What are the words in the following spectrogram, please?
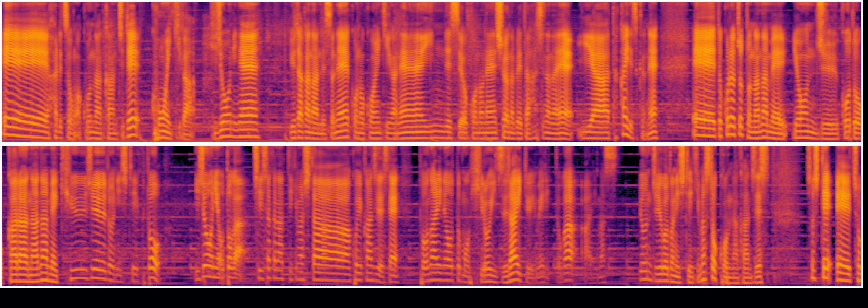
えー破裂音はこんな感じで、高音域が非常にね、豊かなんですよね。この高音域がね、いいんですよ。このね、手話のベータ 87A。いやー、高いですけどね。えーと、これをちょっと斜め45度から斜め90度にしていくと、非常に音が小さくなってきました。こういう感じですね。隣の音も拾いづらいというメリットがあります。45度にしていきますと、こんな感じです。そして、え直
